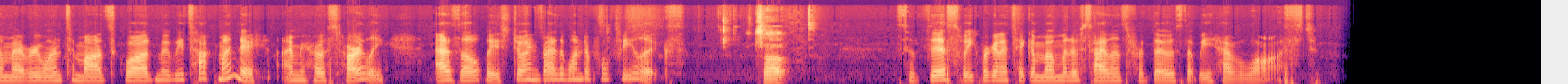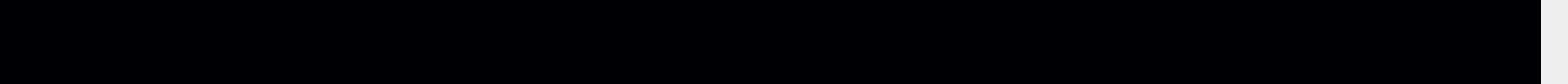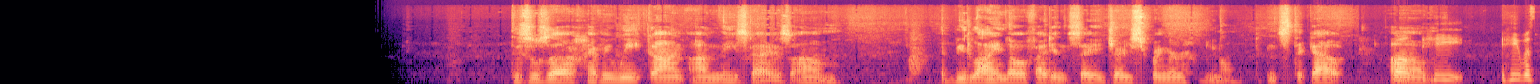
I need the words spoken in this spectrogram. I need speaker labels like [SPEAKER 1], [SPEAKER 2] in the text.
[SPEAKER 1] Welcome, everyone, to Mod Squad Movie Talk Monday. I'm your host, Harley. As always, joined by the wonderful Felix.
[SPEAKER 2] What's up?
[SPEAKER 1] So, this week, we're going to take a moment of silence for those that we have lost.
[SPEAKER 2] This was a heavy week on on these guys. Um, I'd be lying though if I didn't say Jerry Springer. You know, didn't stick out.
[SPEAKER 1] Well,
[SPEAKER 2] Um,
[SPEAKER 1] he he was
